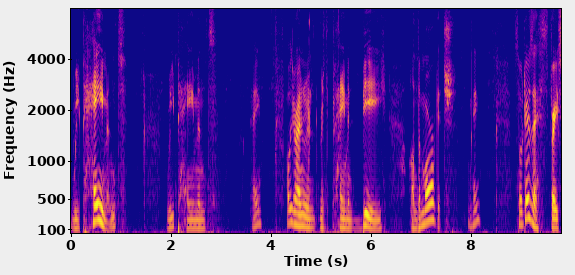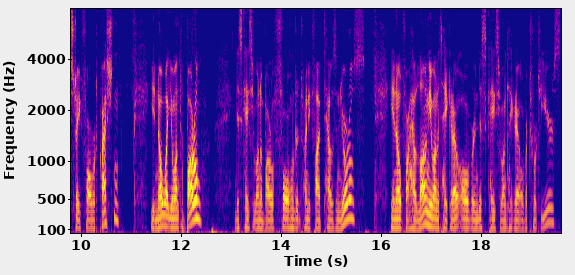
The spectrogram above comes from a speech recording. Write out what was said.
repayment repayment okay? What will your annual repayment be on the mortgage okay? So there's a very straightforward question. You know what you want to borrow in this case, you want to borrow 425,000 euros. You know for how long you want to take it out over. In this case, you want to take it out over 30 years.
